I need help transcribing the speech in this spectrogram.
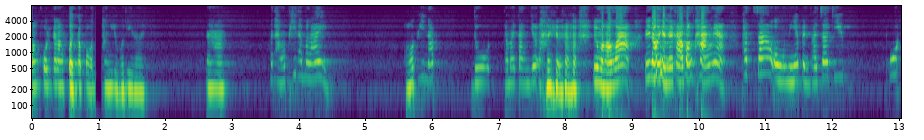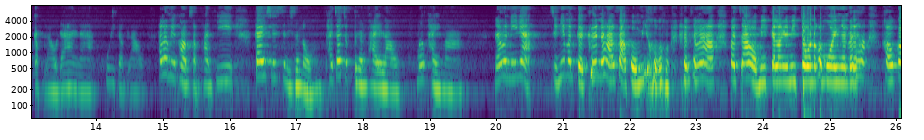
บางคนกำลังเปิดกระเป๋าตังอยู่พอดีเลยนะคะก็ถามว่าพี่ทำอะไรอ๋อพี่นับ ดูทำไมตังเยอะนะคะคือหมายความว่าพี่น้องเห็นไหมคะบางครั้งเนี่ยพระเจ้าองค์นี้เป็นพระเจ้าที่พูดกับเราได้นะคะคุยกับเรา ถ้าเรามีความสัมพันธ์ที่ใกล้ชิดสนิทสนม พระเจ้าจะเตือนภัยเราเมื่อภัยมาแล้ววันนี้เนี่ยสิ่งที่มันเกิดขึ้นนะคะสระผมอยู่ใช่ไหมคะพระเจ้ามีกำลังจะมีโจรขโมยเงินไปแล้วเขาก็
